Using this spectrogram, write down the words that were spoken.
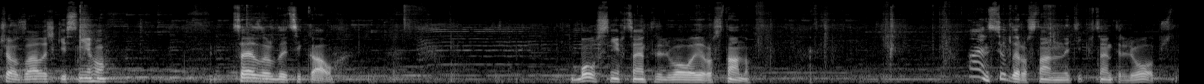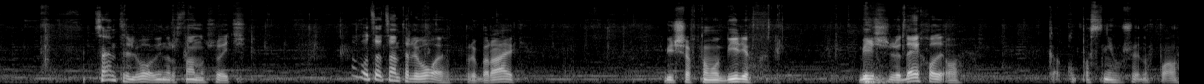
Що, залишки снігу? Це завжди цікаво. Був сніг в центрі Львова і розтанув. А він всюди розтане, не тільки в центрі Львова. В центрі Львова він розтанув швидше. Або це центр Львова, прибирають. Більше автомобілів, більше людей ходить. О, яка купа снігу щойно впала.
